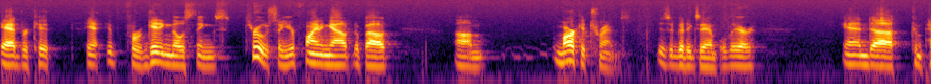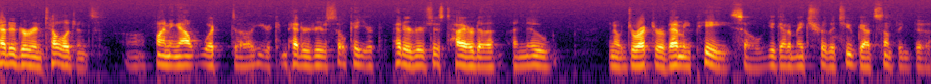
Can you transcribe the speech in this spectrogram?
advocate for getting those things through. So you're finding out about um, market trends is a good example there, and uh, competitor intelligence, uh, finding out what uh, your competitors. Okay, your competitors just hired a, a new, you know, director of MEP, so you got to make sure that you've got something to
